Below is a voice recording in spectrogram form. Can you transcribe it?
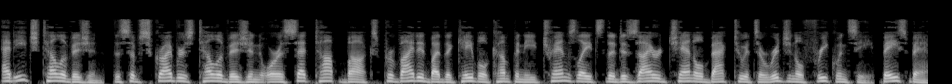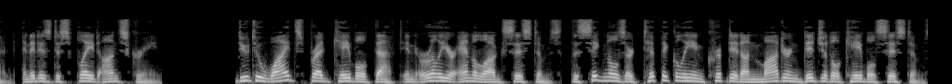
At each television, the subscriber's television or a set-top box provided by the cable company translates the desired channel back to its original frequency baseband, and it is displayed on-screen. Due to widespread cable theft in earlier analog systems, the signals are typically encrypted on modern digital cable systems,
